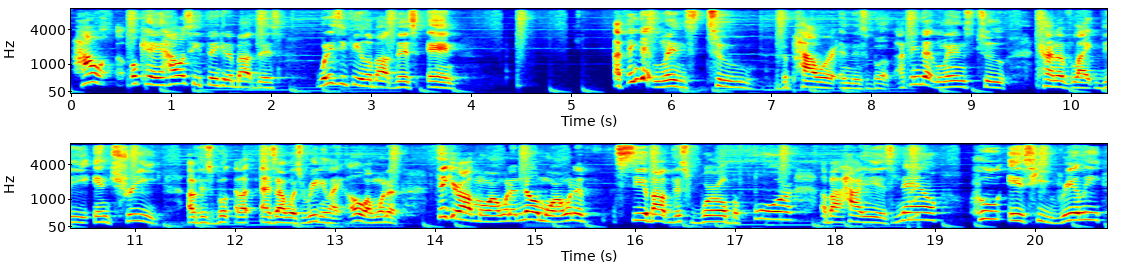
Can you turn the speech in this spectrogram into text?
How, okay, how is he thinking about this? What does he feel about this? And I think that lends to the power in this book. I think that lends to kind of like the intrigue of this book uh, as I was reading, like, oh, I want to figure out more. I want to know more. I want to see about this world before, about how he is now. Who is he really?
